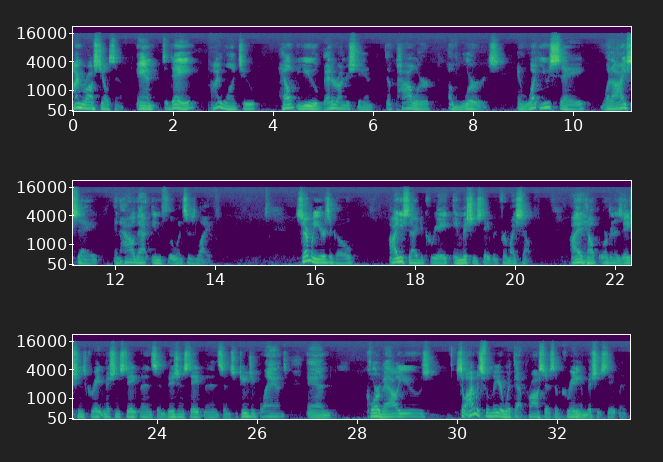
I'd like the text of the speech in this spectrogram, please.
I'm Ross Jelsap, and today I want to help you better understand the power of words and what you say, what I say, and how that influences life. Several years ago, I decided to create a mission statement for myself. I had helped organizations create mission statements and vision statements and strategic plans and core values. So I was familiar with that process of creating a mission statement.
